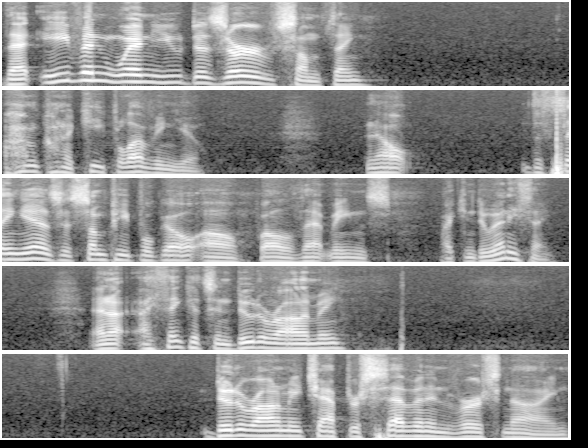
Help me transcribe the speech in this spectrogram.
that even when you deserve something, I'm going to keep loving you. Now, the thing is, is some people go, oh, well, that means I can do anything. And I, I think it's in Deuteronomy, Deuteronomy chapter 7 and verse 9.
